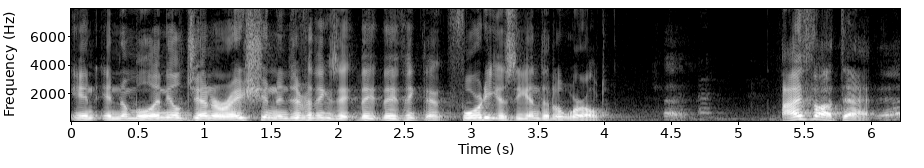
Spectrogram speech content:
in, in the millennial generation and different things, they, they think that 40 is the end of the world. I thought that. Yeah.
